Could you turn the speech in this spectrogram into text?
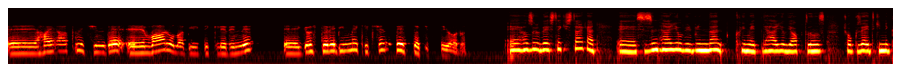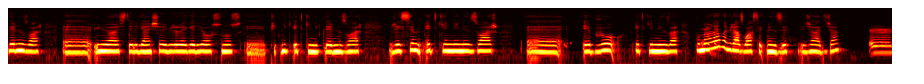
e, hayatın içinde e, var olabildiklerini e, gösterebilmek için destek istiyoruz. E, hazır destek isterken e, sizin her yıl birbirinden kıymetli her yıl yaptığınız çok güzel etkinlikleriniz var. E, üniversiteli gençlere bir araya geliyorsunuz. E, piknik etkinlikleriniz var. Resim etkinliğiniz var. E, Ebru etkinliğiniz var. Bunlardan Evet. da biraz bahsetmenizi rica edeceğim. E,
